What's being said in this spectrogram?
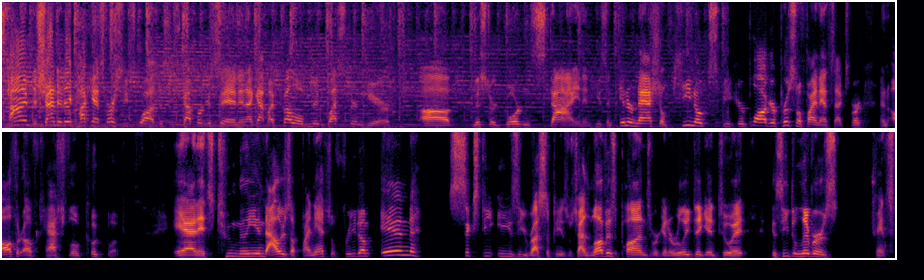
Time to Shine Today Podcast Varsity Squad. This is Scott Ferguson, and I got my fellow Midwestern here uh, Mr. Gordon Stein, and he's an international keynote speaker, blogger, personal finance expert, and author of Cashflow Cookbook. And it's $2 million of financial freedom in 60 easy recipes, which I love his puns. We're going to really dig into it because he delivers trans-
